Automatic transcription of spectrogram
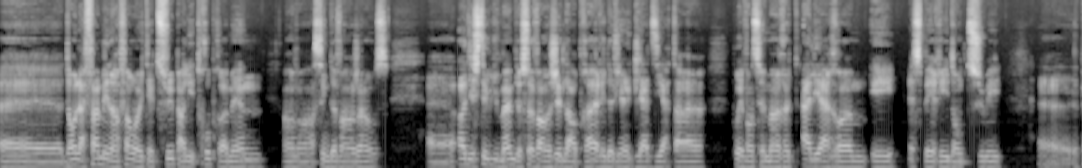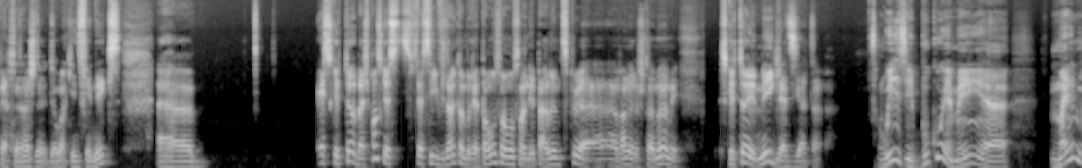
euh, dont la femme et l'enfant ont été tués par les troupes romaines en signe de vengeance, euh, a décidé lui-même de se venger de l'empereur et devient un gladiateur pour éventuellement aller à Rome et espérer donc tuer euh, le personnage de, de Joaquin Phoenix. Euh, est-ce que tu as, ben, je pense que c'est assez évident comme réponse, on s'en est parlé un petit peu avant l'enregistrement, mais est-ce que tu as aimé Gladiateur? Oui, j'ai beaucoup aimé. même,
